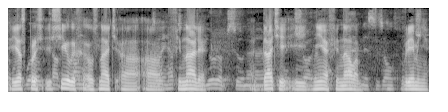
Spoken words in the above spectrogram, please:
Я спросил их узнать о, о финале, дате и дне финала, времени.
